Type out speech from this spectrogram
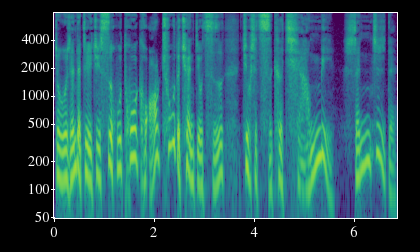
主人的这句似乎脱口而出的劝酒词，就是此刻强烈深挚的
